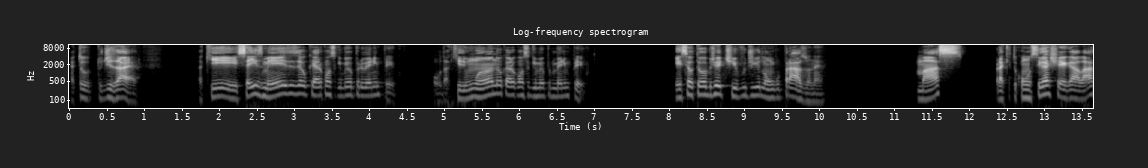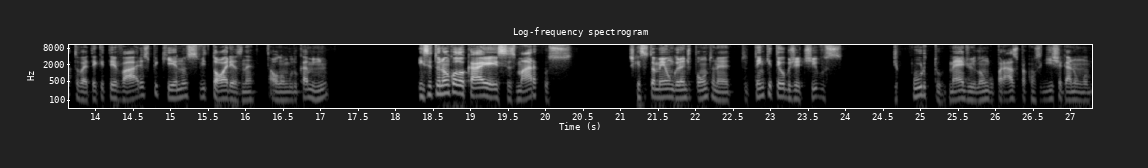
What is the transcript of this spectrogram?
É tu, tu diz, ah, é, daqui seis meses eu quero conseguir meu primeiro emprego. Ou daqui um ano eu quero conseguir meu primeiro emprego. Esse é o teu objetivo de longo prazo, né? Mas para que tu consiga chegar lá, tu vai ter que ter vários pequenos vitórias, né, ao longo do caminho. E se tu não colocar esses marcos, acho que isso também é um grande ponto, né? Tu tem que ter objetivos de curto, médio e longo prazo para conseguir chegar num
